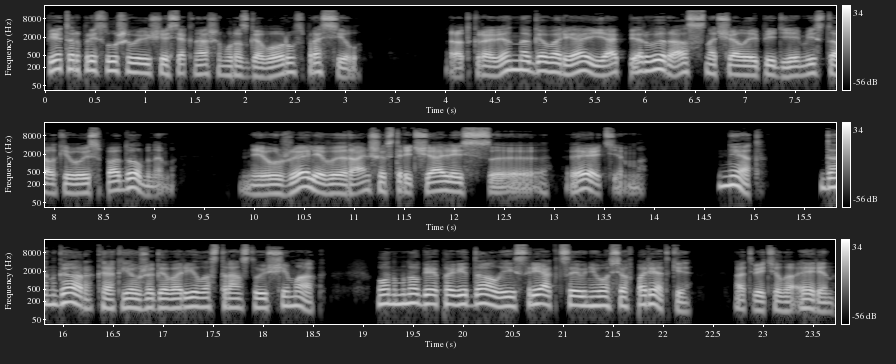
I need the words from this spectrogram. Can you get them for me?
Петр, прислушивающийся к нашему разговору, спросил. «Откровенно говоря, я первый раз с начала эпидемии сталкиваюсь с подобным. «Неужели вы раньше встречались с... Э, этим?» «Нет. Дангар, как я уже говорила, странствующий маг. Он многое повидал, и с реакцией у него все в порядке», — ответила Эрин,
